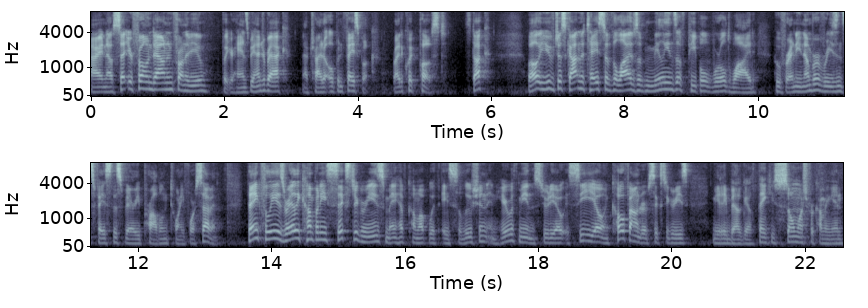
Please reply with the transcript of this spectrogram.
All right, now set your phone down in front of you, put your hands behind your back. Now try to open Facebook. Write a quick post. Stuck? Well, you've just gotten a taste of the lives of millions of people worldwide who, for any number of reasons, face this very problem 24 7. Thankfully, Israeli company Six Degrees may have come up with a solution, and here with me in the studio is CEO and co founder of Six Degrees, Miri Berger. Thank you so much for coming in.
